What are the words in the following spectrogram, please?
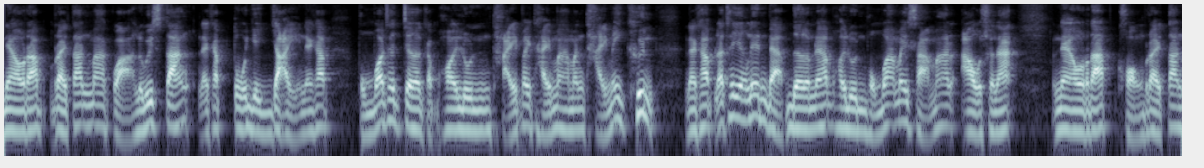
แนวรับไบรตันมากกว่าลูวิสตังนะครับตัวใหญ่ๆนะครับผมว่าถ้าเจอกับฮอยลุนไถไปไถมามันไถไม่ขึ้น นะครับและถ้ายังเล่นแบบเดิมนะครับฮอยลุนผมว่าไม่สามารถเอาชนะแนวรับของไบรตัน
